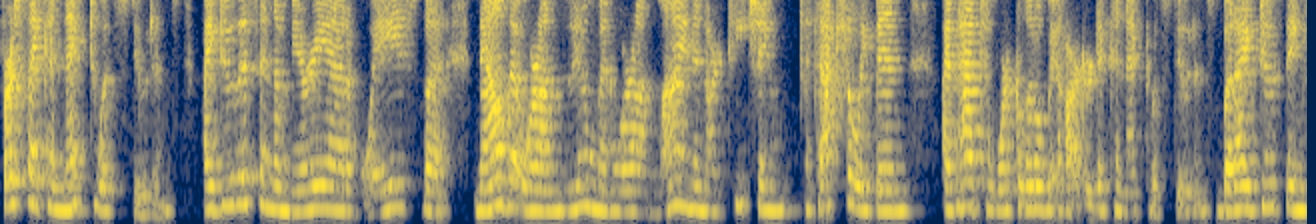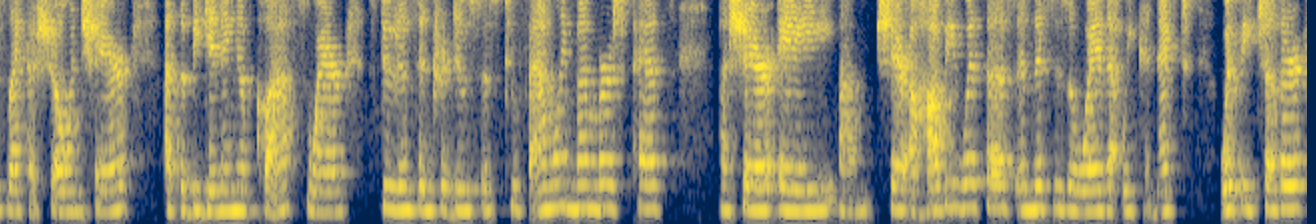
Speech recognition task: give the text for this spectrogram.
First, I connect with students. I do this in a myriad of ways, but now that we're on Zoom and we're online in our teaching, it's actually been I've had to work a little bit harder to connect with students, but I do things like a show and share at the beginning of class where students introduce us to family members, pets, uh, share a um, share a hobby with us, and this is a way that we connect with each other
